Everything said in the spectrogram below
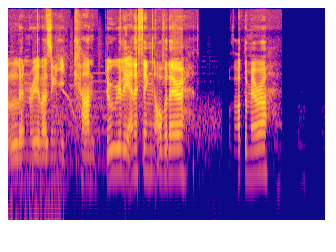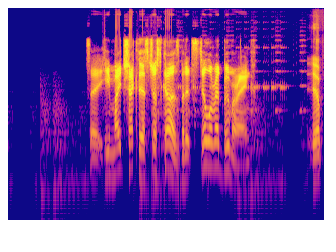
Lin realizing he can't do really anything over there the mirror. So he might check this just cuz, but it's still a red boomerang. Yep.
